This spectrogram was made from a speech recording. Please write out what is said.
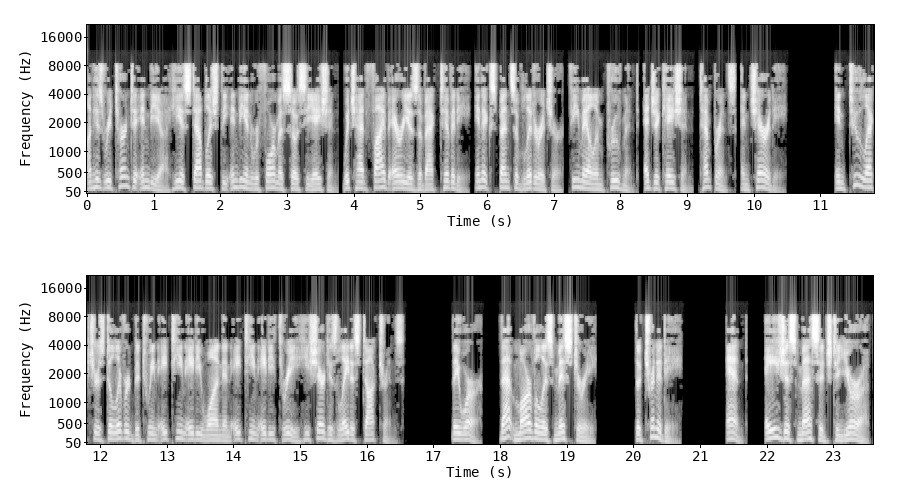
On his return to India he established the Indian Reform Association, which had five areas of activity, inexpensive literature, female improvement, education, temperance, and charity. In two lectures delivered between 1881 and 1883 he shared his latest doctrines. They were, "...that marvelous mystery," the Trinity, and "...Asia's message to Europe."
